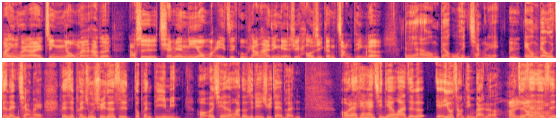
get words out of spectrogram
欢迎回来，金融曼哈顿老师。前面你有买一只股票，它已经连续好几根涨停了。对啊，我们标股很强嘞，哎、我们标股真的很强哎，但是喷出去都是都喷第一名，好，而且的话都是连续在喷。我来看看今天的话，这个又涨停板了。哦，这真的是，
